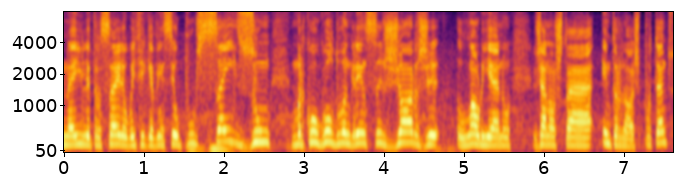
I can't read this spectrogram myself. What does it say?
na Ilha Terceira. O Benfica venceu por 6-1, marcou o gol do Angrense Jorge Laureano já não está entre nós. Portanto,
